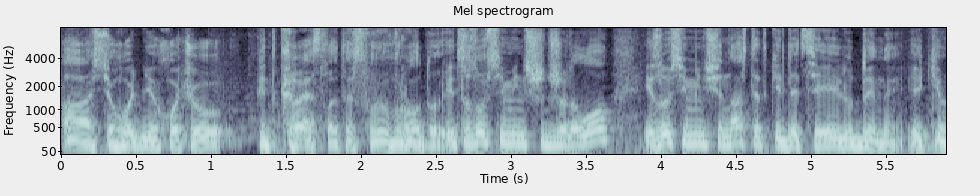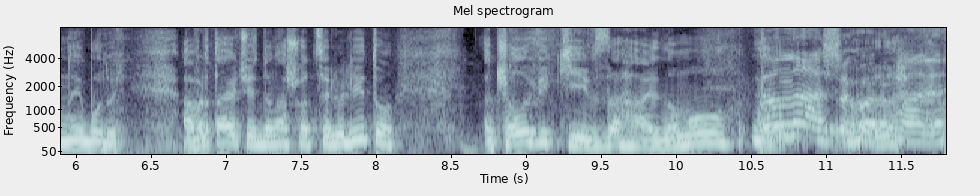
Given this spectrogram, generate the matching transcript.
а сьогодні я хочу підкреслити свою вроду. І це зовсім інше джерело, і зовсім інші наслідки для цієї людини, які в неї будуть. А вертаючись до нашого целюліту, чоловіки в загальному. До е, нашого Романа.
